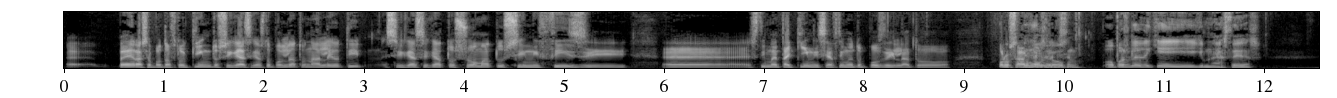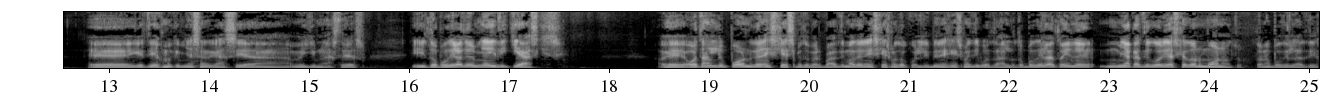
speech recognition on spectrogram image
ε, πέρασε από το αυτοκίνητο σιγά σιγά στο ποδήλατο να λέει ότι σιγά σιγά το σώμα του συνηθίζει ε, στη μετακίνηση αυτή με το ποδήλατο. Προσαρμόζεται. Όπως λένε και οι γυμναστές, ε, γιατί έχουμε και μια συνεργασία με γυμναστές, το ποδήλατο είναι μια ειδική άσκηση. Ε, όταν λοιπόν δεν έχει σχέση με το περπάτημα, δεν έχει σχέση με το κολύμπι, δεν έχει σχέση με τίποτα άλλο. Το ποδήλατο είναι μια κατηγορία σχεδόν μόνο του, τον αποδηλατή.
